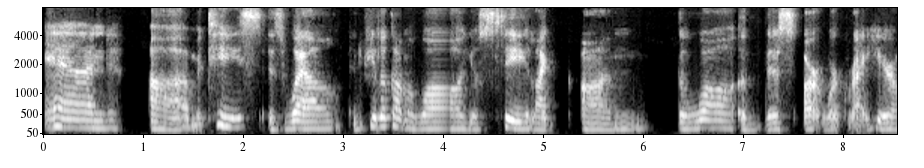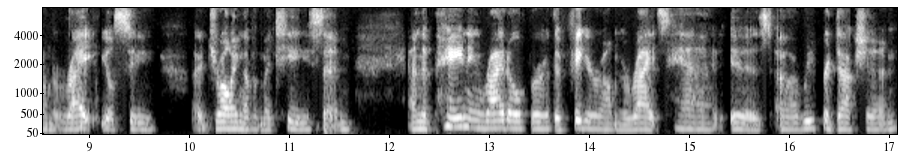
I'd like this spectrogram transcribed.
and uh, Matisse as well. And if you look on the wall, you'll see like on the wall of this artwork right here on the right, you'll see a drawing of a Matisse and and the painting right over the figure on the right's head is a reproduction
